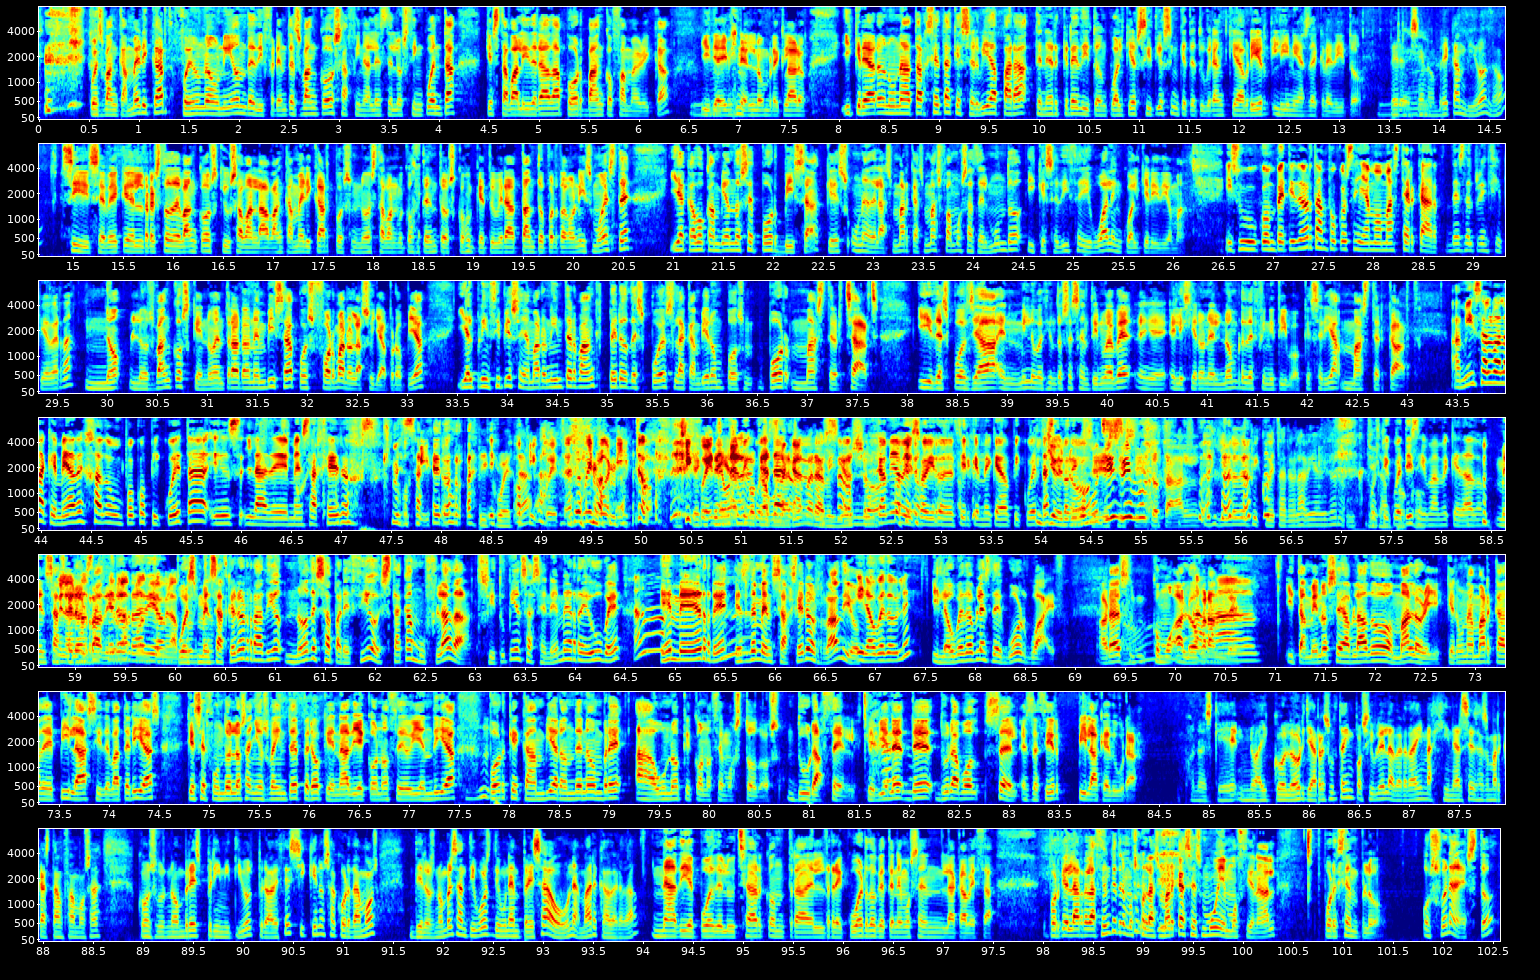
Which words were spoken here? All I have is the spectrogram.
Pues Bank Americard fue una unión de diferentes bancos a finales de los 50 que estaba liderada por Bank of America, y de ahí viene el nombre, claro. Y crearon una tarjeta que servía para tener crédito en cualquier sitio sin que te tuvieran que abrir líneas de crédito. Pero ese nombre cambió, ¿no? Sí, se ve que el resto de bancos que usaban la Bank Americard pues no estaban muy contentos con que tuviera tanto protagonismo este y acabó cambiándose por Visa, que es una de las marcas más famosas del mundo y que se dice igual en cualquier idioma. y su competidor tampoco se llamó Mastercard desde el principio, ¿verdad? No, los bancos que no entraron en Visa pues formaron la suya propia y al principio se llamaron Interbank pero después la cambiaron por Mastercharge y después ya en 1969 eh, eligieron el nombre definitivo que sería Mastercard. A mí, Salva, la que me ha dejado un poco picueta es la de mensajeros, mensajeros radio. Picueta. Oh, picueta, es muy bonito. que Picueta, un de maravilloso. Nunca me habéis oído decir que me he quedado picueta, Yo lo no. digo Sí, muchísimo. sí, total. Yo lo de picueta no lo había oído nunca. Pues picuetísima me he quedado. Mensajeros Me la- Radio. Me Pues. Mensajeros Radio no desapareció, está camuflada. Si tú piensas en MRV, MR es de Mensajeros Radio. Ah. ¿Y la W? Y la W es de Worldwide. Ahora es como a lo Ah. grande. Y también os he hablado Mallory, que era una marca de pilas y de baterías que se fundó en los años 20, pero que nadie conoce hoy en día porque cambiaron de nombre a uno que conocemos todos, Duracell, que viene de Durable Cell, es decir, pila que dura. Bueno, es que no hay color, ya resulta imposible, la verdad, imaginarse esas marcas tan famosas con sus nombres primitivos, pero a veces sí que nos acordamos de los nombres antiguos de una empresa o una marca, ¿verdad? Nadie puede luchar contra el recuerdo que tenemos en la cabeza. Porque la relación que tenemos con las marcas es muy emocional. Por ejemplo, ¿os suena esto?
